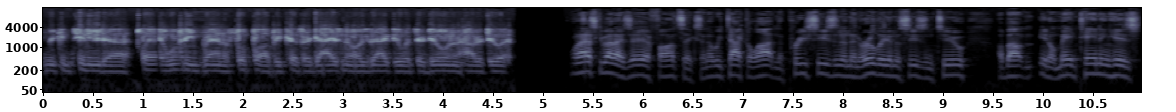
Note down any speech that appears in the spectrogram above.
we continue to play a winning brand of football because our guys know exactly what they're doing and how to do it. I want to ask you about Isaiah Ifanse. I know we talked a lot in the preseason and then early in the season too about you know maintaining his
